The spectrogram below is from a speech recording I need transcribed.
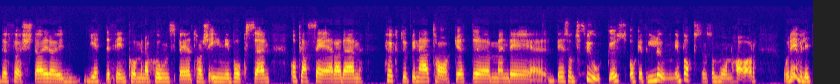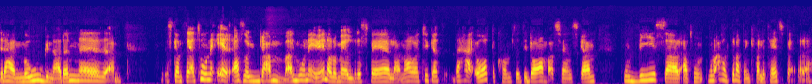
det första, det är jättefint kombinationsspel, tar sig in i boxen och placerar den högt upp i nättaket eh, men det är, det är sånt fokus och ett lugn i boxen som hon har. Och det är väl lite det här mognaden. Eh, jag ska inte säga att hon är alltså gammal, men hon är ju en av de äldre spelarna och jag tycker att det här återkomsten till damallsvenskan hon visar att hon, hon har alltid varit en kvalitetsspelare.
